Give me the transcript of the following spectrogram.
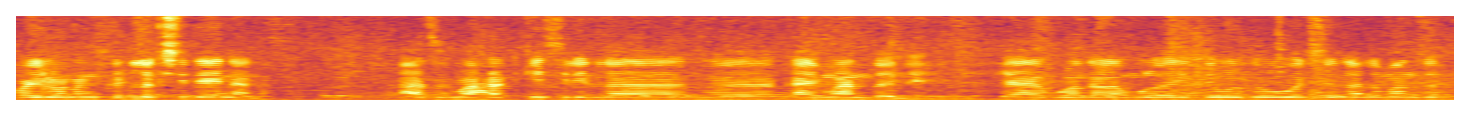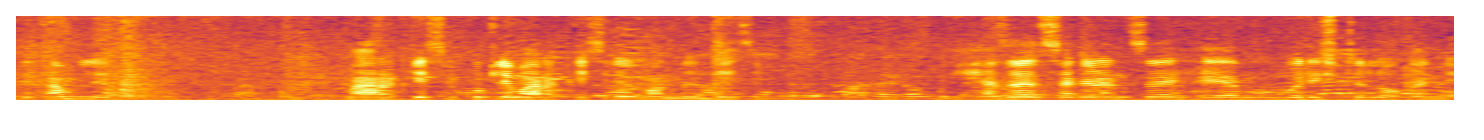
पैलवानांकडे लक्ष द्यायना ना. आज महाराष्ट्र केसरीला काय मानधन आहे? ह्या गोंधळामुळं जवळजवळ वर्ष झालं मानधन ते थांबले. महाराज केसरी कुठले महाराज केसरी मानधन द्यायचं? मग ह्याचा सगळ्यांचं हे वरिष्ठ लोकांनी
